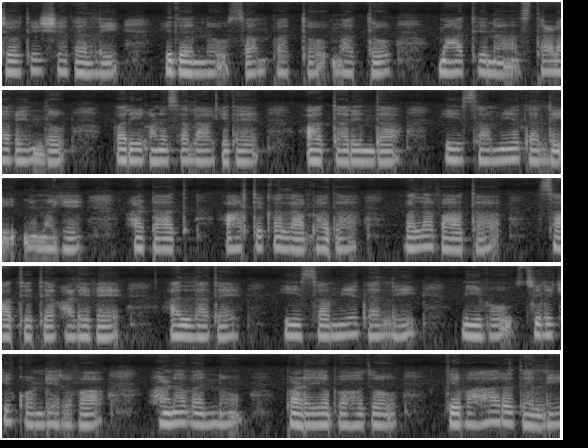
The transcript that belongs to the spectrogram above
ಜ್ಯೋತಿಷ್ಯದಲ್ಲಿ ಇದನ್ನು ಸಂಪತ್ತು ಮತ್ತು ಮಾತಿನ ಸ್ಥಳವೆಂದು ಪರಿಗಣಿಸಲಾಗಿದೆ. ಆದ್ದರಿಂದ ಈ ಸಮಯದಲ್ಲಿ ನಿಮಗೆ ಹಠಾತ್ ಆರ್ಥಿಕ ಲಾಭದ ಬಲವಾದ ಸಾಧ್ಯತೆಗಳಿವೆ. ಅಲ್ಲದೆ, ಈ ಸಮಯದಲ್ಲಿ ನೀವು ಸಿಲುಕಿಕೊಂಡಿರುವ ಹಣವನ್ನು ಪಡೆಯಬಹುದು. ವ್ಯವಹಾರದಲ್ಲಿ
